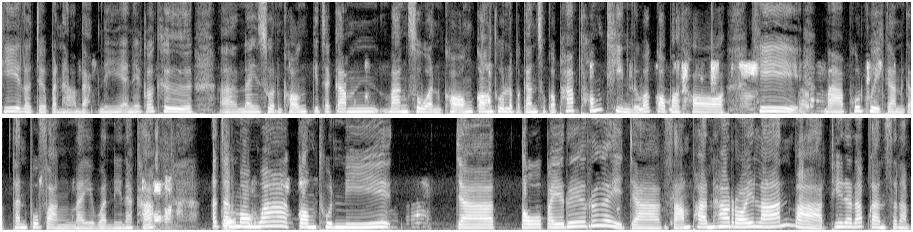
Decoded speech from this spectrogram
ที่เราเจอปัญหาแบบนี้ อันนี้ก็คืออาในส่วนของกิจกรรมบางส่วนของกองทุนหลักประกันสุขภาพท้องถิ่น หรือว่ากปทที่มาพูดคุยกันกับท่านผู้ฟังในวันนี้นะคะ อาจารย์มองว่ากองทุนนี้จะโตไปเรื่อย ๆ จาก 3,500 ล้านบาทที่ได้รับการสนับ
